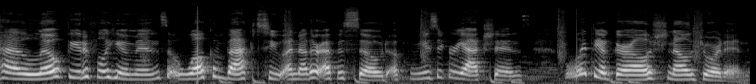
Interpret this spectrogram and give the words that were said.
Hello, beautiful humans. Welcome back to another episode of Music Reactions with your girl, Schnell Jordan.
